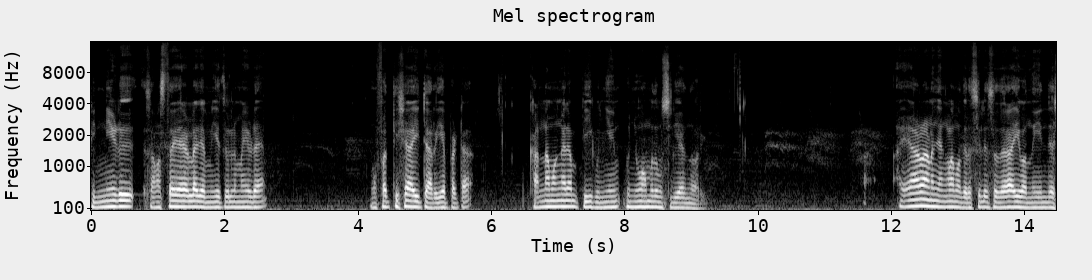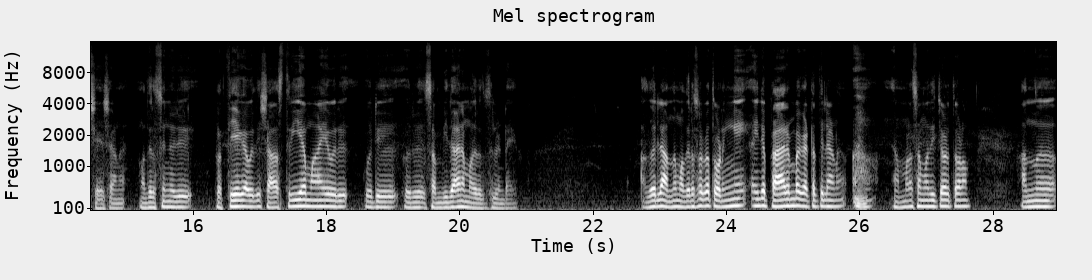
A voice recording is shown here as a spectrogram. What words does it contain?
പിന്നീട് സമസ്ത കേരള ജമിയത്തുലമയുടെ മുഫത്തിഷായിട്ട് അറിയപ്പെട്ട കണ്ണമംഗലം പി കുഞ്ഞി കുഞ്ഞു മുഹമ്മദ് മുസ്ലിയാർ എന്ന് പറയും. അയാളാണ് ഞങ്ങളെ മദ്രസിൽ സദറായി വന്നതിന്റെ ശേഷമാണ് മദ്രസിനൊരു പ്രത്യേക ഒരു ശാസ്ത്രീയമായ ഒരു ഒരു ഒരു സംവിധാനം മദ്രസിലുണ്ടായത്. അതുമല്ല അന്ന് മദ്രസൊക്കെ തുടങ്ങി അതിന്റെ പ്രാരംഭഘട്ടത്തിലാണ് നമ്മളെ സംബന്ധിച്ചിടത്തോളം അന്ന്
